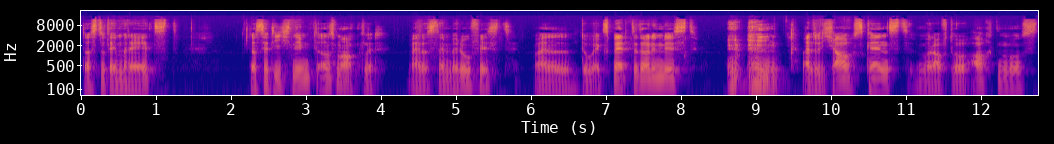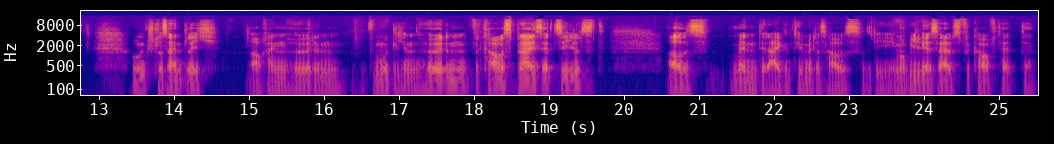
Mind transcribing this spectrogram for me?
dass du dem rätst, dass er dich nimmt als Makler, weil das dein Beruf ist, weil du Experte darin bist, weil du dich auskennst, worauf du achten musst und schlussendlich auch einen höheren, vermutlich einen höheren Verkaufspreis erzielst, als wenn der Eigentümer das Haus oder die Immobilie selbst verkauft hätte.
